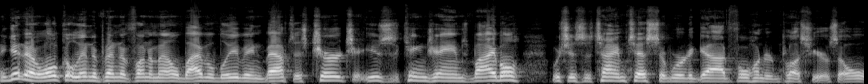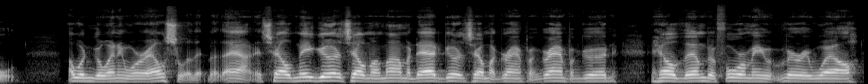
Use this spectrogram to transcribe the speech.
and get a local independent fundamental Bible believing Baptist church. It uses the King James Bible, which is a time tested Word of God, 400 plus years old. I wouldn't go anywhere else with it but that. It's held me good. It's held my mom and dad good. It's held my grandpa and grandpa good. It held them before me very well.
